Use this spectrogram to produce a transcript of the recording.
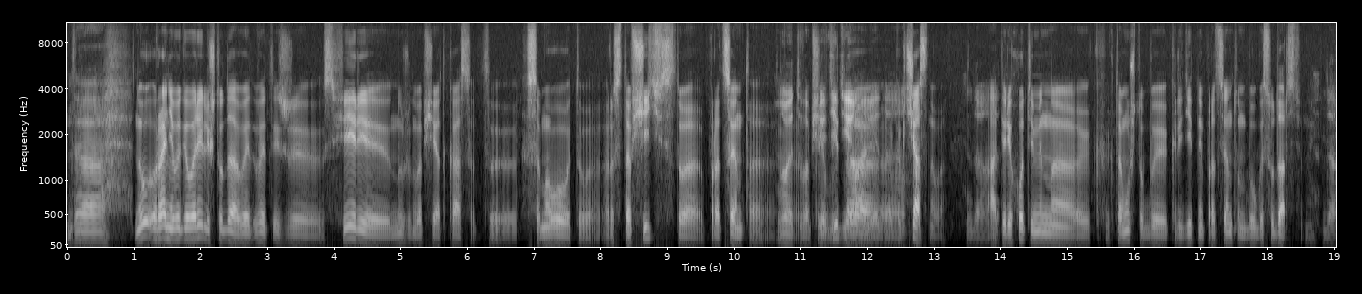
Да, ну, ранее вы говорили, что да, в, в этой же сфере нужен вообще отказ от э, самого этого ростовщичества процента. Ну, это вообще в идеале, да. как частного. Да, а это... переход именно к, к тому, чтобы кредитный процент он был государственный. Да.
